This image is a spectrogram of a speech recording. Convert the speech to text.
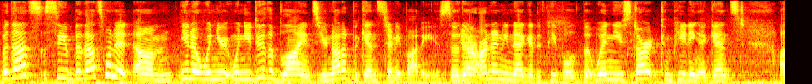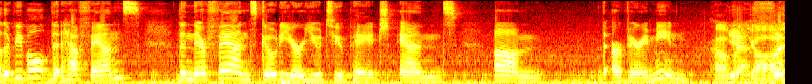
But that's see, but that's when it um you know when you are when you do the blinds, you're not up against anybody, so there Yeah. aren't any negative people. But when you start competing against other people that have fans, then their fans go to your YouTube page and um are very mean. Oh my Yes. God.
